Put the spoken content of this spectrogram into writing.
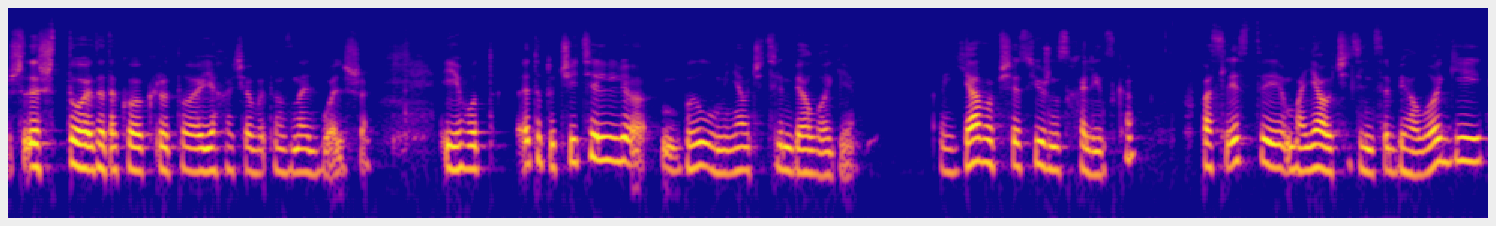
что это такое крутое, я хочу об этом знать больше. И вот этот учитель был у меня учителем биологии. Я вообще с Южно-Сахалинска. Впоследствии моя учительница биологии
